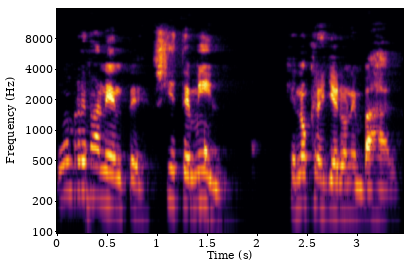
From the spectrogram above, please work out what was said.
un remanente, siete mil, que no creyeron en Baal,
